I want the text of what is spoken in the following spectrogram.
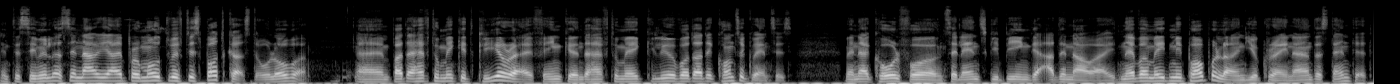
And the similar scenario I promote with this podcast all over. Um, but I have to make it clearer, I think, and I have to make clear what are the consequences. When I call for Zelensky being the Adenauer, it never made me popular in Ukraine, I understand it.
